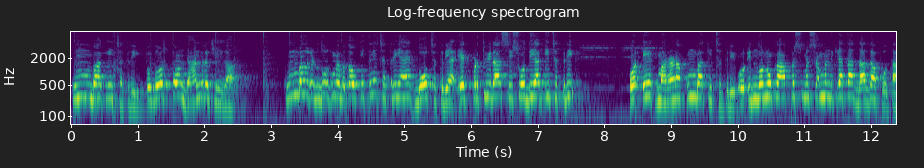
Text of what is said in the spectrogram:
कुंभा की छतरी। तो दोस्तों, ध्यान रखिएगा, कुंभलगढ़ दुर्ग में बताओ कितनी छतरियाँ हैं? दो छतरियाँ, एक पृथ्वीराज सिसोदिया की छतरी और एक महाराणा कुंभा की छतरी, और इन दोनों का आपस में संबंध क्या था? दादा पोता।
